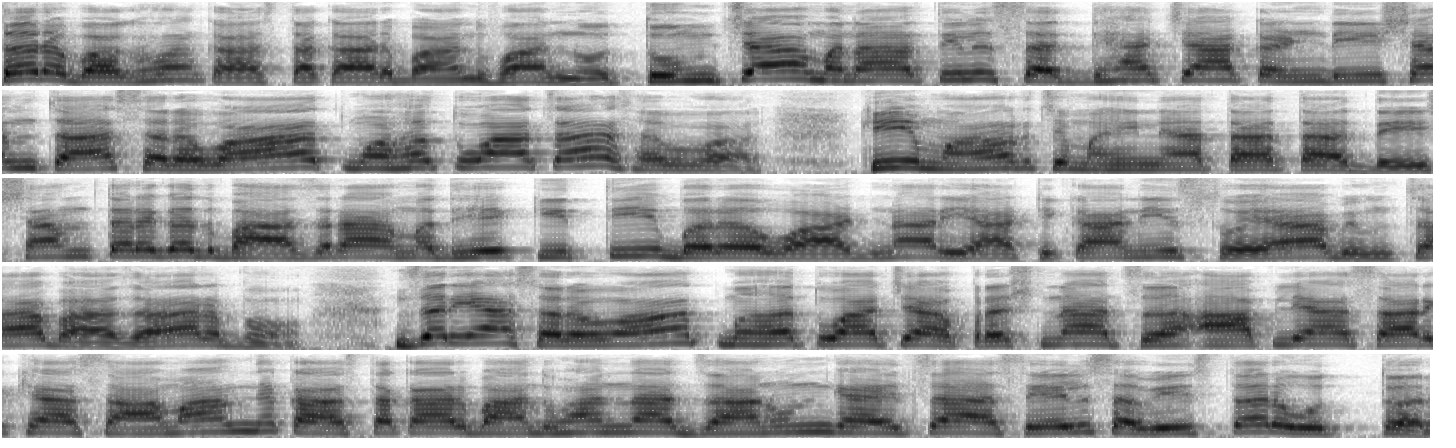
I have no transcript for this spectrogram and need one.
तर बघा कास्तकार बांधवांनो तुमच्या मनातील सध्याच्या कंडिशनचा सर्वात महत्त्वाचा सवाल की मार्च महिन्यात आता देशांतर्गत बाजारामध्ये किती बरं वाढणार या ठिकाणी सोयाबीनचा बाजार भाव? जर या सर्वात महत्त्वाच्या प्रश्नाचं आपल्यासारख्या सामान्य कास्तकार बांधवांना जाणून घ्यायचं असेल सविस्तर उत्तर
